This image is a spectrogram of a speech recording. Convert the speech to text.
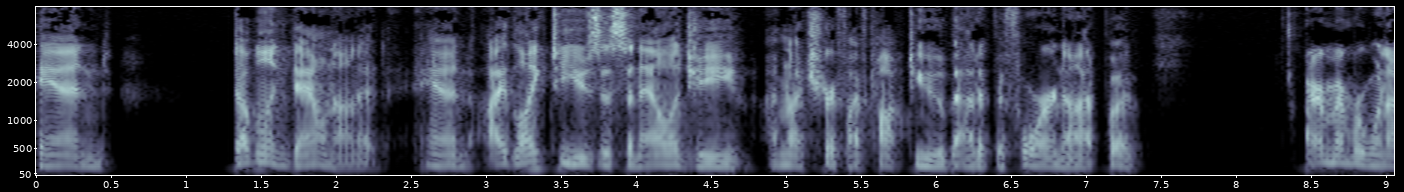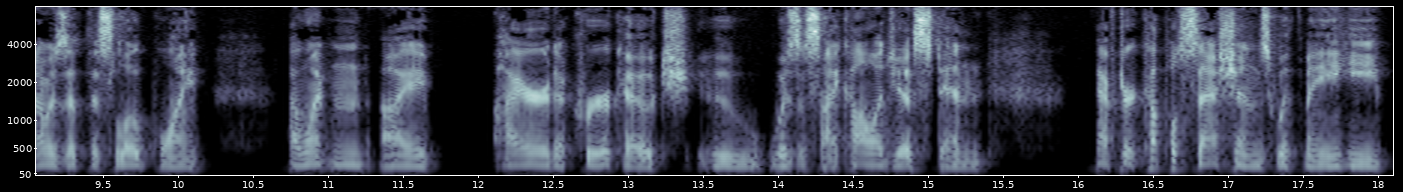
and doubling down on it. And I'd like to use this analogy. I'm not sure if I've talked to you about it before or not, but I remember when I was at this low point, I went and I hired a career coach who was a psychologist and after a couple sessions with me, he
